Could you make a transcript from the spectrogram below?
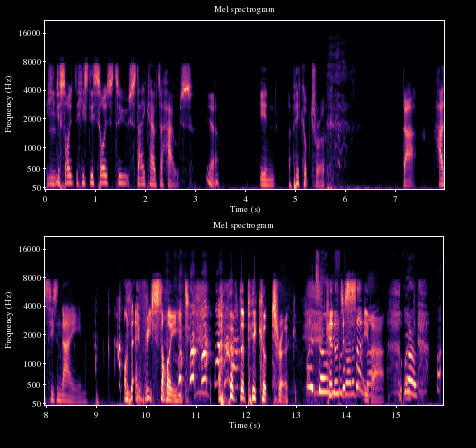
he Mhm. decides he decides to stake out a house Yeah. in a pickup truck that has his name on every side of the pickup truck. I totally Can I just say that? Bro, Like,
